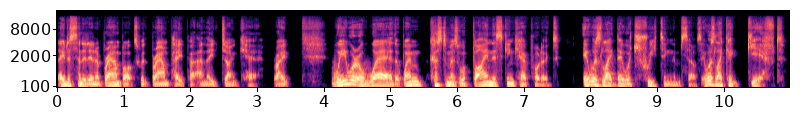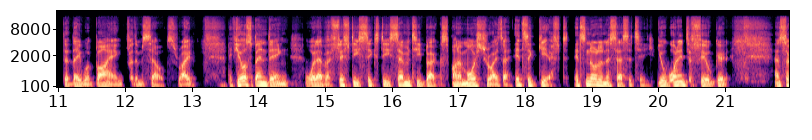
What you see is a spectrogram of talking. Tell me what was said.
They just send it in a brown box with brown paper and they don't care, right? We were aware that when customers were buying this skincare product, it was like they were treating themselves. It was like a gift that they were buying for themselves, right? If you're spending whatever, 50, 60, 70 bucks on a moisturizer, it's a gift. It's not a necessity. You're wanting to feel good. And so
